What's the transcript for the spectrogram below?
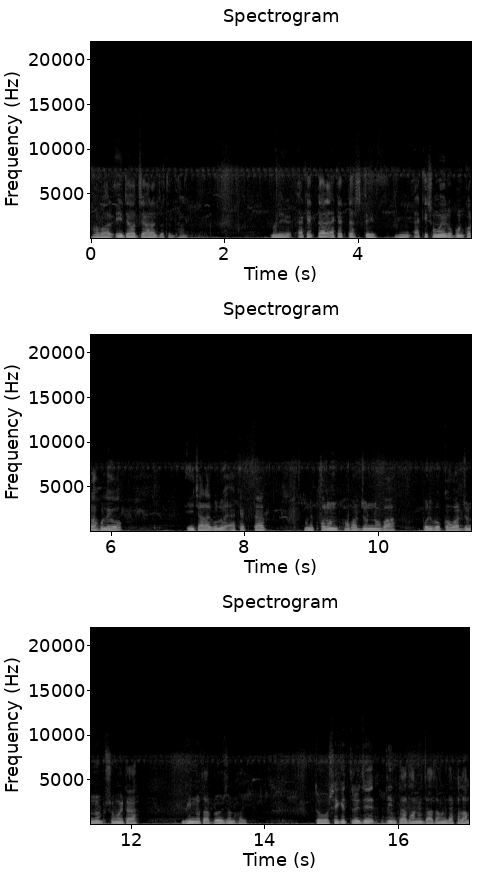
আবার এইটা হচ্ছে আর এক জাতের ধান। মানে এক একটার এক একটা স্টেজ একই সময়ে রোপণ করা হলেও এই চারাগুলো এক একটার মানে ফলন হওয়ার জন্য বা পরিপক্ক হওয়ার জন্য সময়টা ভিন্নতার প্রয়োজন হয়। তো সেক্ষেত্রে যে তিনটা ধানের জাত আমি দেখালাম,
